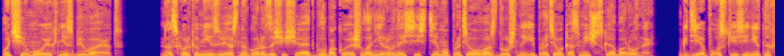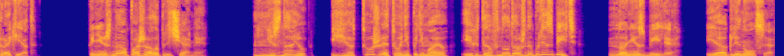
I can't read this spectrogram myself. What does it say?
почему их не сбивают. Насколько мне известно, город защищает глубоко эшелонированная система противовоздушной и противокосмической обороны. Где пуски зенитных ракет?» Княжна пожала плечами. «Не знаю. «Я тоже этого не понимаю. Их давно должны были сбить». Но не сбили. Я оглянулся.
